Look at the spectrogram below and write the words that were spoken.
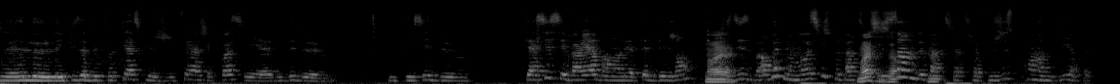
l'épisode de podcast que je fais à chaque fois, c'est l'idée de d'essayer de casser ces barrières dans la tête des gens qui se disent bah, en fait mais moi aussi je peux partir. C'est simple de mm. partir tu vois. Faut juste prendre un billet en fait.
